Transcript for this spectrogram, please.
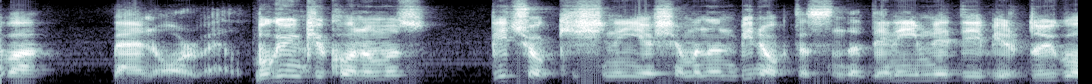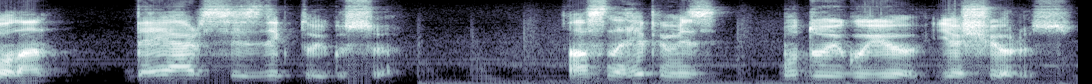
Merhaba, ben Orwell. Bugünkü konumuz birçok kişinin yaşamının bir noktasında deneyimlediği bir duygu olan değersizlik duygusu. Aslında hepimiz bu duyguyu yaşıyoruz.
